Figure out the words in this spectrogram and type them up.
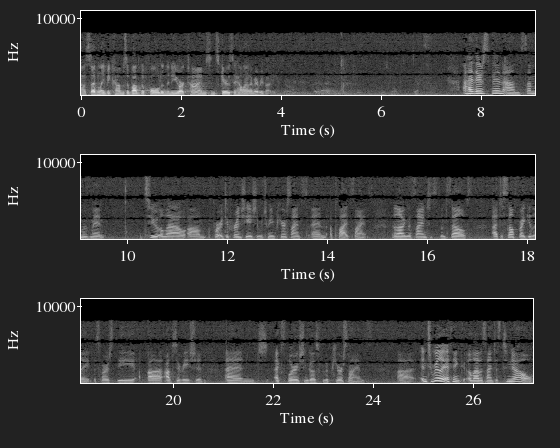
uh, suddenly becomes above the fold in the New York Times and scares the hell out of everybody. Uh, there's been um, some movement to allow um, for a differentiation between pure science and applied science, and allowing the scientists themselves uh, to self-regulate as far as the uh, observation and exploration goes for the pure science, uh, and to really, I think, allow the scientists to know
